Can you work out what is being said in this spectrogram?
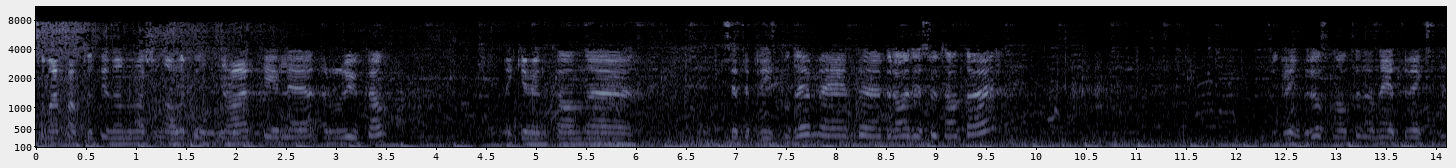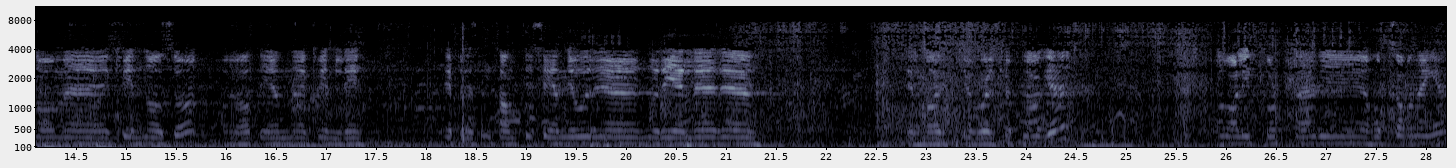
Som er tatt ut i den nasjonale kvoten her til eh, Rjukan. Om ikke hun kan eh, sette pris på det med et bra resultat der. Vi gleder oss nå til denne etterveksten om kvinnene også. Vi har hatt en kvinnelig representant i senior eh, når det gjelder eh, Telemark World Cup-laget. Det var litt kort der i hoppsammenhengen.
